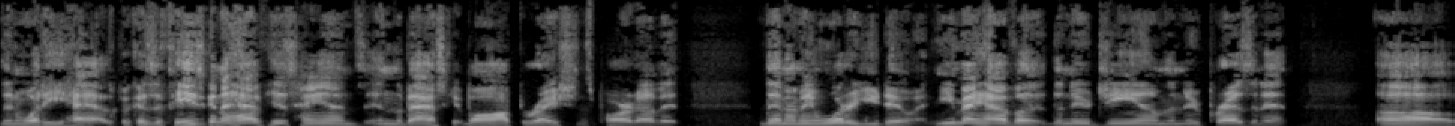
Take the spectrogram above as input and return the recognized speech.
than what he has. Because if he's going to have his hands in the basketball operations part of it, then I mean, what are you doing? You may have a, the new GM, the new president, uh,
